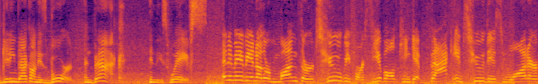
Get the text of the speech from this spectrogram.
Getting back on his board and back in these waves. And it may be another month or two before Theobald can get back into this water.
